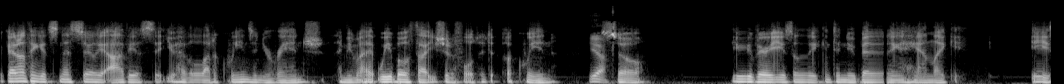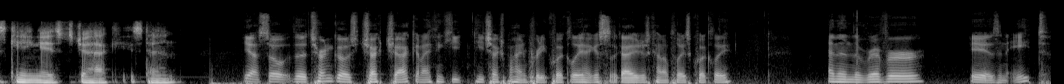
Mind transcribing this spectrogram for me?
Like, I don't think it's necessarily obvious that you have a lot of queens in your range. I mean, I, we both thought you should have folded a queen. Yeah. So you could very easily continue betting a hand like ace king, ace jack, ace ten. Yeah. So the turn goes check check, and I think he he checks behind pretty quickly. I guess the guy who just kind of plays quickly. And then the river is an eight.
